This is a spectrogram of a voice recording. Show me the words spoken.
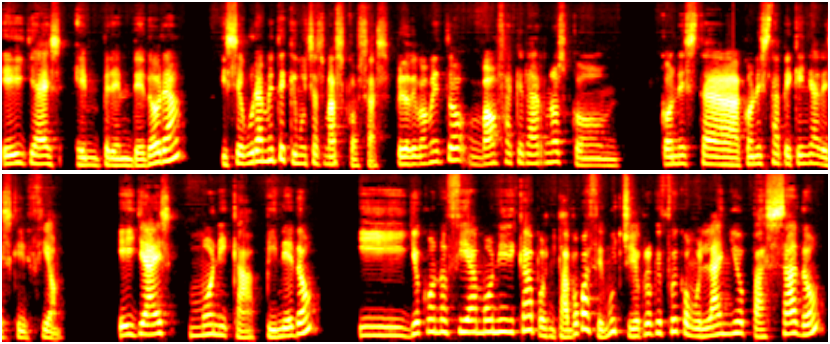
ella es emprendedora y seguramente que muchas más cosas. Pero de momento vamos a quedarnos con, con, esta, con esta pequeña descripción. Ella es Mónica Pinedo y yo conocí a Mónica pues tampoco hace mucho, yo creo que fue como el año pasado.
